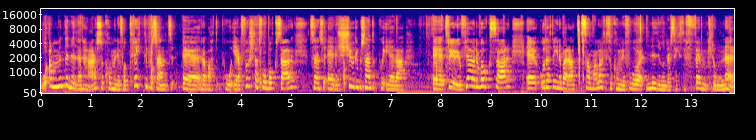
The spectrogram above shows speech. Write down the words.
Och använder ni den här så kommer ni få 30% eh, rabatt på era första två boxar. Sen så är det 20% på era eh, tredje och fjärde boxar. Eh, och detta innebär att sammanlagt så kommer ni få 965 kronor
